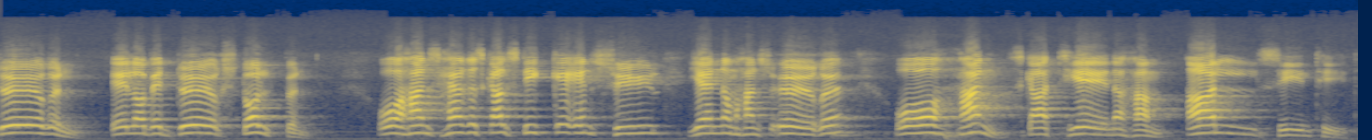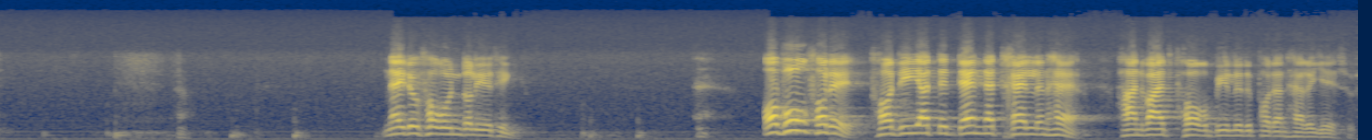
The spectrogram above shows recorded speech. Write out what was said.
døren eller ved dørstolpen, og Hans Herre skal stikke en syl gjennom hans øre, og han skal tjene ham all sin tid. Nei, du forunderlige ting. Og hvorfor det? Fordi at denne trellen her, han var et forbilde på den Herre Jesus.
